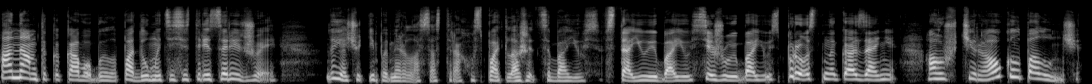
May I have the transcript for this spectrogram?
А нам-то каково было, подумайте, сестрица Риджуэй. Да я чуть не померла со страху, спать ложиться боюсь. Встаю и боюсь, сижу и боюсь. Просто наказание. А уж вчера около полуночи.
